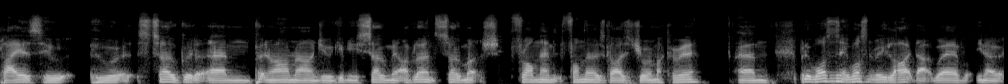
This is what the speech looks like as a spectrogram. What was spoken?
players who who were so good at um, putting an arm around you and giving you so many. I've learned so much from them from those guys during my career. Um, but it wasn't it wasn't really like that where you know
